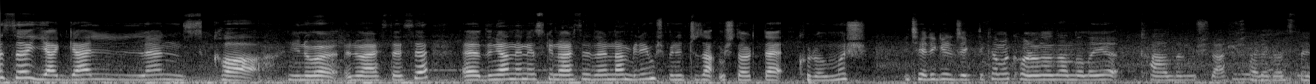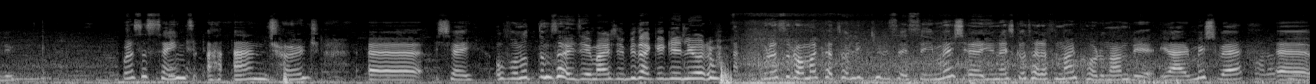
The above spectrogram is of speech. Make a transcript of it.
Burası Jagiellońska Ünivers- Üniversitesi. Ee, dünyanın en eski üniversitelerinden biriymiş. 1364'te kurulmuş. İçeri girecektik ama koronadan dolayı kaldırmışlar. Şöyle göstereyim. Burası Saint Anne Church. Ee, şey, of unuttum söyleyeceğim her şeyi. Bir dakika geliyorum. Burası Roma Katolik Kilisesi'ymiş. Ee, UNESCO tarafından korunan bir yermiş ve e,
